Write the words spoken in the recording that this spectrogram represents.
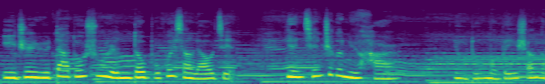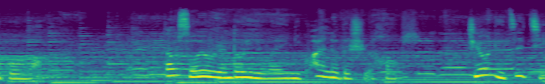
以至于大多数人都不会想了解眼前这个女孩有多么悲伤的过往。当所有人都以为你快乐的时候，只有你自己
